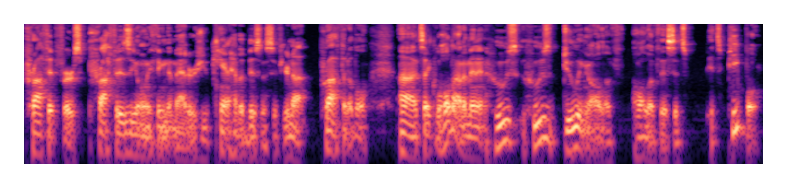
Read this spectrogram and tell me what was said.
Profit first. Profit is the only thing that matters. You can't have a business if you're not profitable. Uh, it's like, well, hold on a minute. Who's who's doing all of all of this? It's it's people.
